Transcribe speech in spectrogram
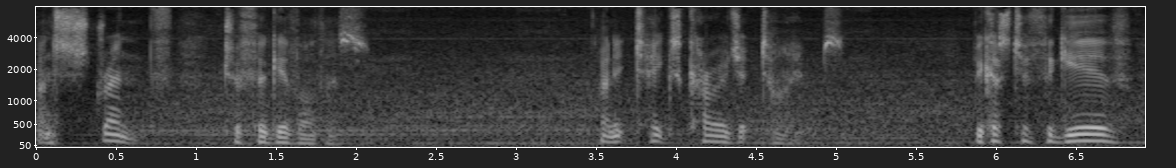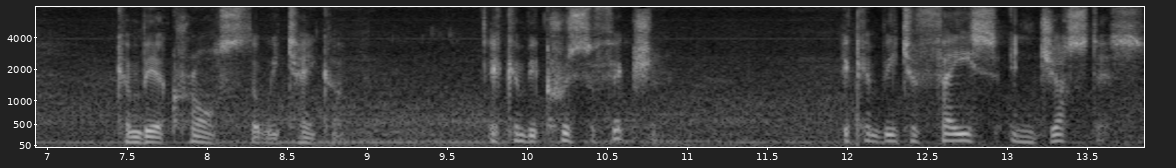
and strength to forgive others. And it takes courage at times, because to forgive can be a cross that we take up. It can be crucifixion. It can be to face injustice,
